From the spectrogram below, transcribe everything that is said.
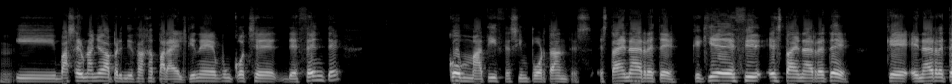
Hmm. Y va a ser un año de aprendizaje para él. Tiene un coche decente, con matices importantes. Está en ART. ¿Qué quiere decir está en ART? Que en ART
